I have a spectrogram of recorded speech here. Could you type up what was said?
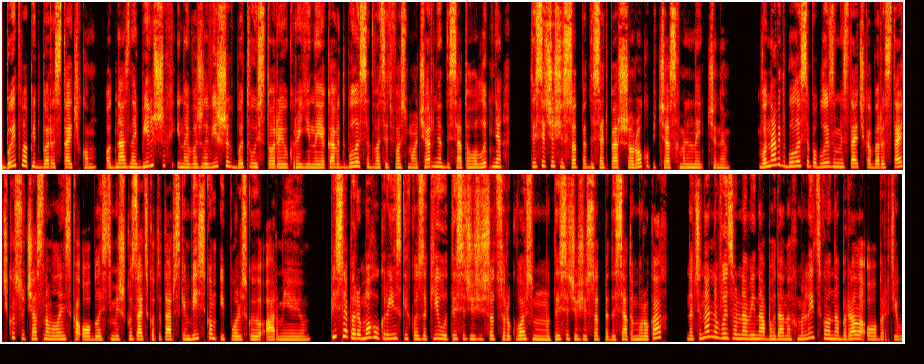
Битва під Берестечком одна з найбільших і найважливіших битв у історії України, яка відбулася 28 червня 10 липня 1651 року під час Хмельниччини. Вона відбулася поблизу містечка Берестечко, сучасна Волинська область, між козацько-татарським військом і польською армією. Після перемог українських козаків у 1648-1650 роках національно визвольна війна Богдана Хмельницького набирала обертів.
